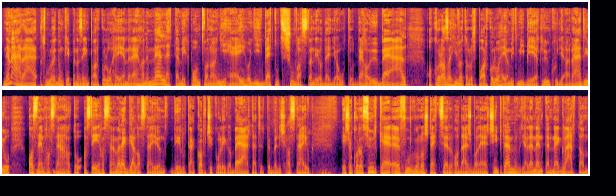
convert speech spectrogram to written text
Nem áll rá tulajdonképpen az én parkolóhelyemre, hanem mellette még pont van annyi hely, hogy így be tudsz suvasztani oda egy autót. De ha ő beáll, akkor az a hivatalos parkolóhely, amit mi bérlünk, ugye a rádió, az nem használható. Azt én használom reggel, aztán jön délután kapcsi kolléga beáll, tehát hogy többen is használjuk. És akkor a szürke furgonost egyszer adásban elcsíptem, ugye lementem, megvártam,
